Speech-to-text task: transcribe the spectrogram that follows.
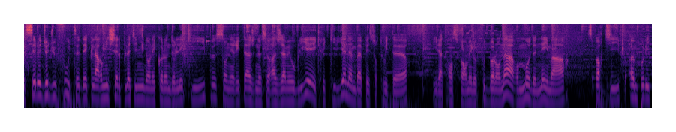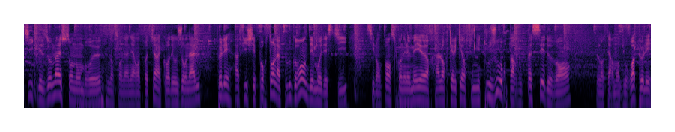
C'est le dieu du foot, déclare Michel Platini dans les colonnes de l'équipe. Son héritage ne sera jamais oublié, écrit Kylian Mbappé sur Twitter. Il a transformé le football en art, mot de Neymar. Sportif, homme politique, les hommages sont nombreux. Dans son dernier entretien accordé au journal, Pelé affichait pourtant la plus grande des modesties. Si l'on pense qu'on est le meilleur, alors quelqu'un finit toujours par vous passer devant. L'enterrement du roi Pelé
